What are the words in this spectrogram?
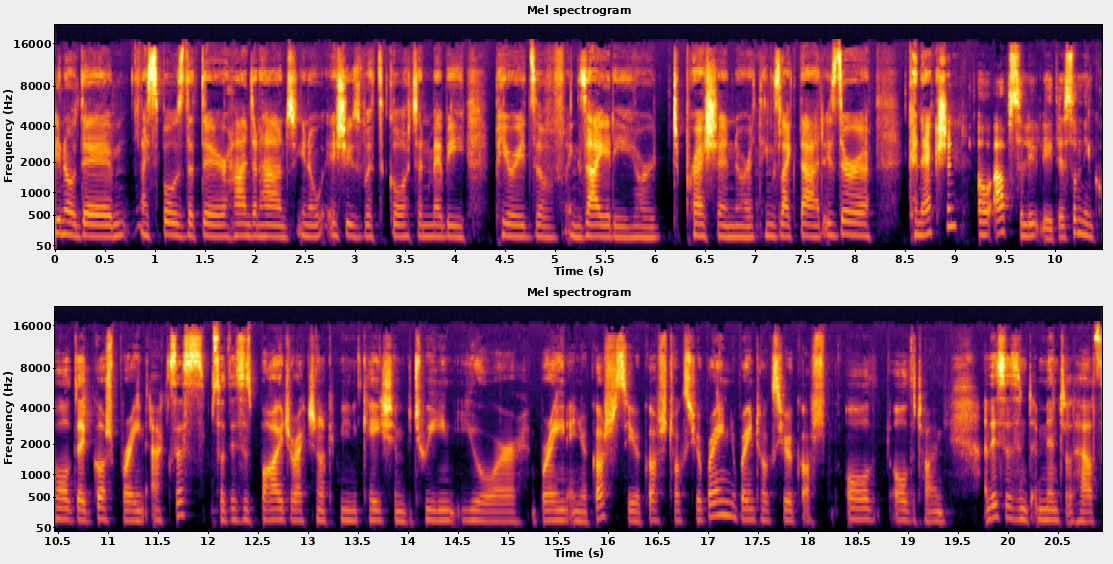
you know, the I suppose that they're hand in hand, you know, issues with gut and maybe periods of anxiety or depression or things like that. Is there a connection? Oh, absolutely. There's something called the gut brain axis. So this this is bi-directional communication between your brain and your gut. So your gut talks to your brain, your brain talks to your gut all all the time. And this isn't a mental health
